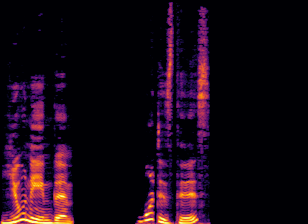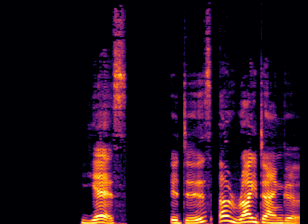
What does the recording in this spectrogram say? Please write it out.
you name them. What is this? Yes, it is a right angle.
